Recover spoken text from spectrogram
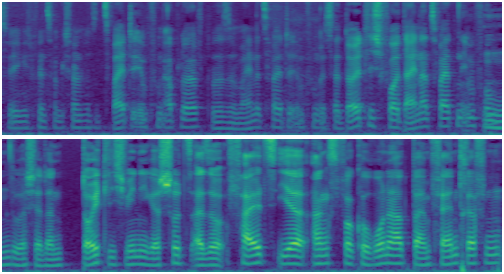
Deswegen, ich bin jetzt mal gespannt, wenn die zweite Impfung abläuft. Also meine zweite Impfung ist ja deutlich vor deiner zweiten Impfung. Mhm, Du hast ja dann deutlich weniger Schutz. Also, falls ihr Angst vor Corona habt beim Fan-Treffen,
